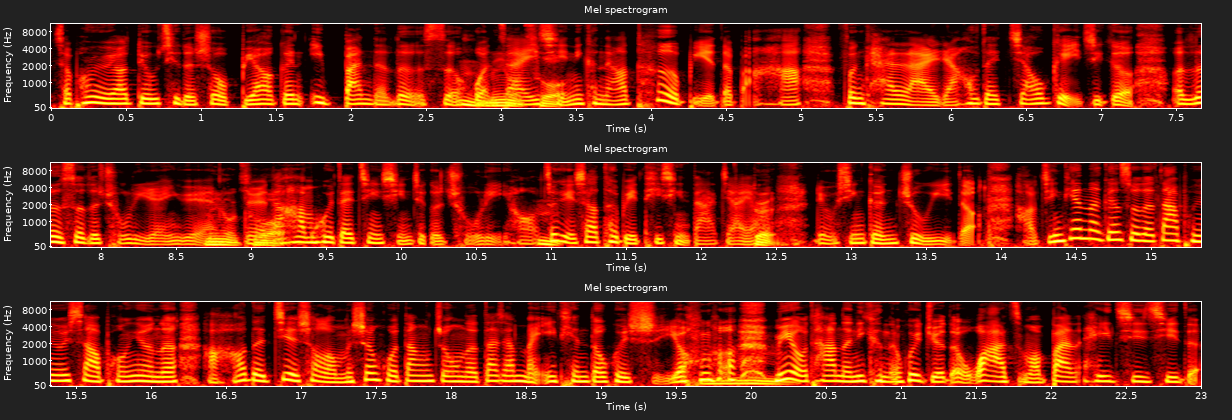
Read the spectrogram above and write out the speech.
小朋友要丢弃的时候，不要跟一般的垃圾混在一起，嗯，你可能要特别的把它分开来，然后再交给这个呃垃圾的处理人员，对，那他们会再进行这个处理哈，嗯，这个也是要特别提醒大家要留心跟注意的。好，今天呢，跟所有的大朋友小朋友呢，好好的介绍了我们生活当。当中呢，大家每一天都会使用，嗯、没有它呢，你可能会觉得哇，怎么办？黑漆漆的。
